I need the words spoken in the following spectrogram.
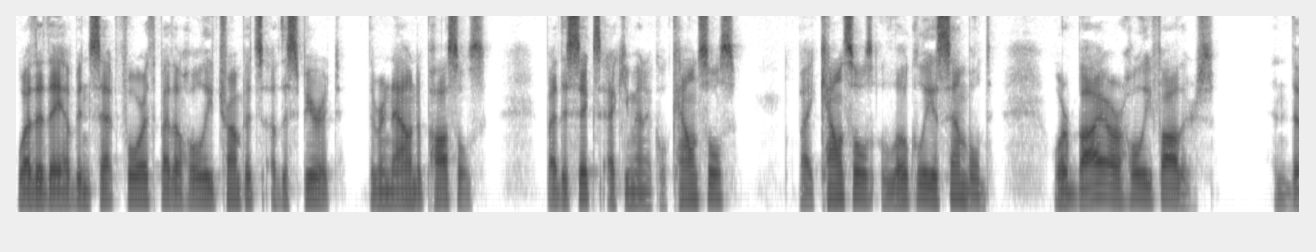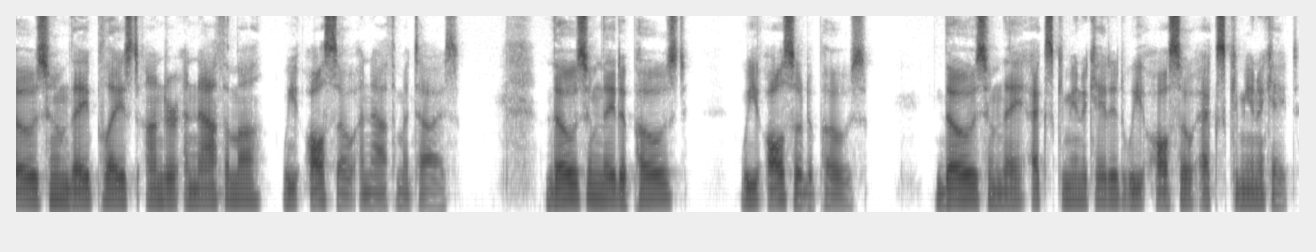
whether they have been set forth by the holy trumpets of the Spirit, the renowned apostles, by the six ecumenical councils, by councils locally assembled, or by our holy fathers and those whom they placed under anathema we also anathematize. Those whom they deposed, we also depose. Those whom they excommunicated, we also excommunicate.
